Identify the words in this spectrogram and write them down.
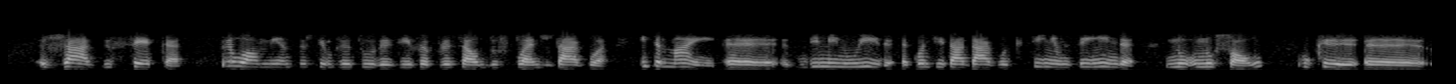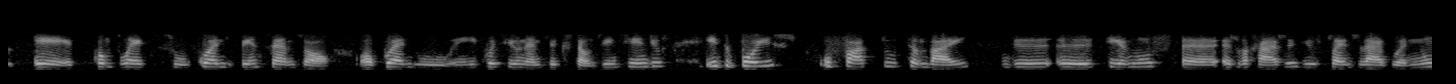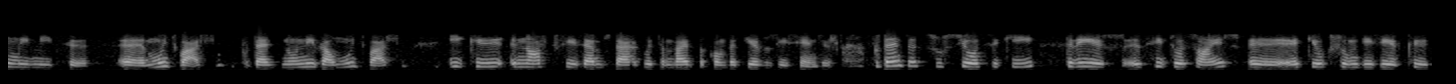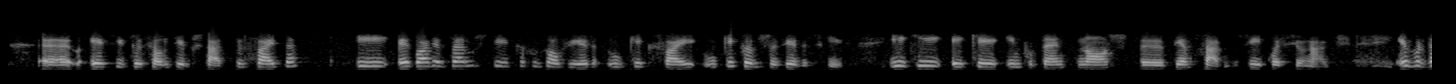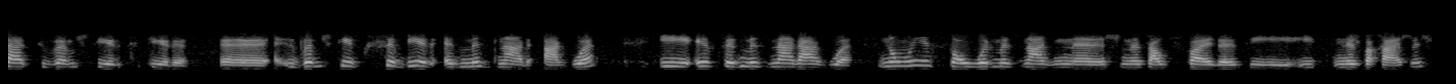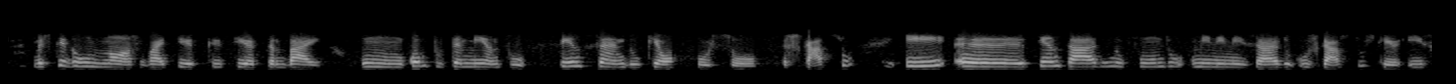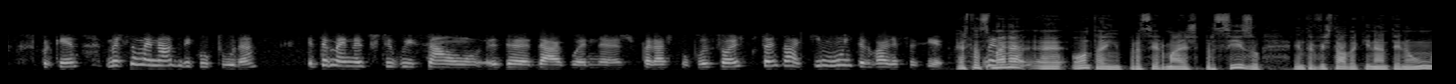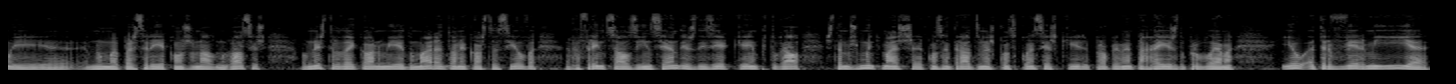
já de seca pelo aumento das temperaturas e evaporação dos planos de água e também eh, diminuir a quantidade de água que tínhamos ainda no, no solo, o que eh, é complexo quando pensamos ou, ou quando equacionamos a questão dos incêndios e depois o facto também de uh, termos uh, as barragens e os planos de água num limite uh, muito baixo, portanto, num nível muito baixo, e que nós precisamos de água também para combater os incêndios. Portanto, associou-se aqui três situações, aqui eu costumo dizer que é a situação de tempestade perfeita, e agora vamos ter que resolver o que é que vai, o que é que vamos fazer a seguir. E aqui é que é importante nós uh, pensarmos e equacionarmos. É verdade que vamos ter que ter, uh, vamos ter que saber armazenar água e esse armazenar água não é só o armazenar nas, nas albufeiras e, e nas barragens, mas cada um de nós vai ter que ter também um comportamento pensando que é um recurso escasso e uh, tentar, no fundo, minimizar os gastos, que é isso que se pretende, mas também na agricultura, também na distribuição de água nas, para as populações. Portanto, há aqui muito trabalho a fazer. Esta semana, Mas, eh, ontem, para ser mais preciso, entrevistado aqui na Antena 1 e eh, numa parceria com o Jornal de Negócios, o Ministro da Economia e do Mar, António Costa Silva, referindo-se aos incêndios, dizia que em Portugal estamos muito mais eh, concentrados nas consequências que ir propriamente à raiz do problema. Eu atrever-me-ia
